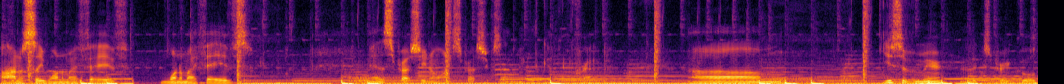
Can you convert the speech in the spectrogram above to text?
Honestly, one of my fave. One of my faves. And the suppressor, you don't want a suppressor because that make the gun crap. Um, use of a mirror. That looks pretty cool.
